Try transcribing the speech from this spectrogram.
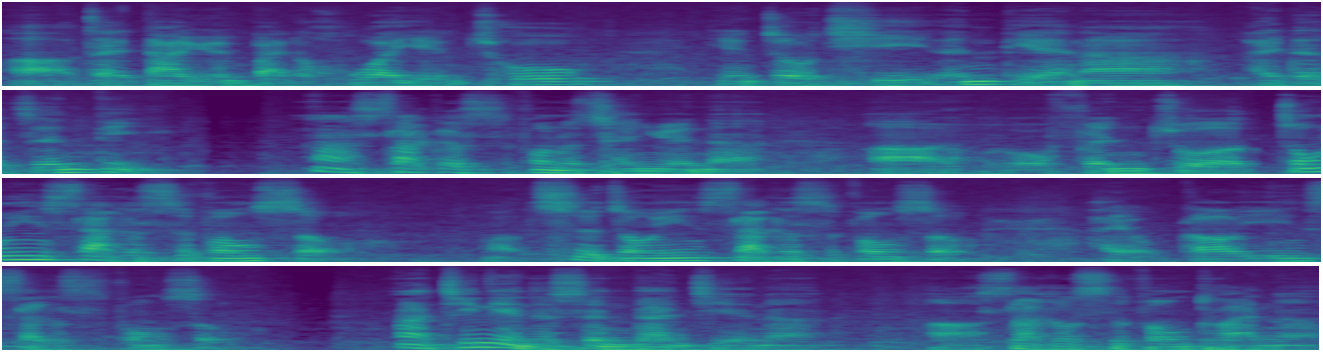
啊，在大圆百的户外演出，演奏《奇恩典》啊，《爱的真谛》。那萨克斯风的成员呢？啊，我分作中音萨克斯风手，啊，次中音萨克斯风手，还有高音萨克斯风手。那今年的圣诞节呢，啊，萨克斯风团呢，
